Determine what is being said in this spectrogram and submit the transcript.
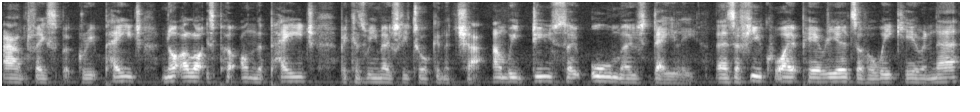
and Facebook group page. Not a lot is put on the page because we mostly talk in the chat and we do so almost daily. There's a few quiet periods of a week here and there,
